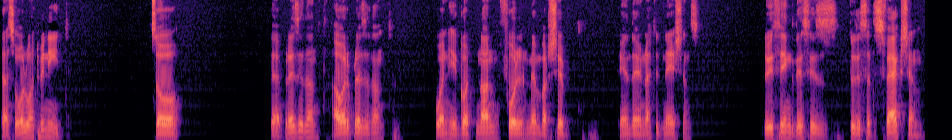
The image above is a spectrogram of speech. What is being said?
That's all what we need. So the president, our president, when he got non-full membership in the United Nations, do you think this is to the satisfaction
